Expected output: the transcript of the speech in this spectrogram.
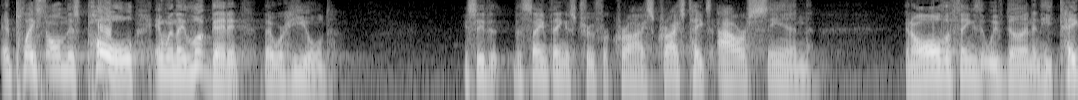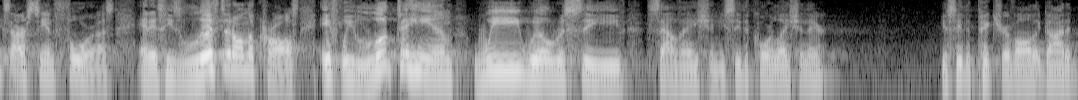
and placed on this pole, and when they looked at it, they were healed. You see, the, the same thing is true for Christ. Christ takes our sin and all the things that we've done, and He takes our sin for us. And as He's lifted on the cross, if we look to Him, we will receive salvation. You see the correlation there? You see the picture of all that God had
